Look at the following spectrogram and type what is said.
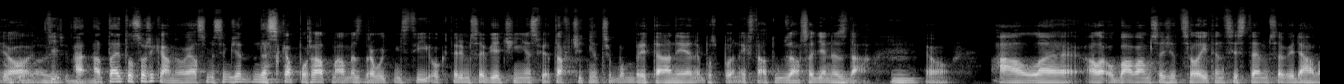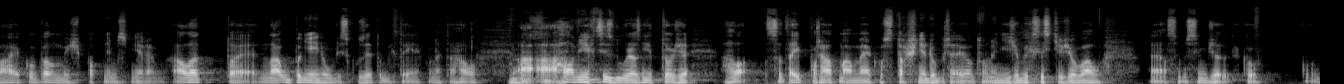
jo, ti, a, a to je to, co říkám. Jo. Já si myslím, že dneska pořád máme zdravotnictví, o kterém se většině světa, včetně třeba Británie nebo Spojených států, v zásadě nezdá. Hmm. Jo. Ale, ale obávám se, že celý ten systém se vydává jako velmi špatným směrem. Ale to je na úplně jinou diskuzi, to bych tady jako netahal. No, a, a hlavně chci zdůraznit to, že se tady pořád máme jako strašně dobře. Jo. To není, že bych si stěžoval já si myslím, že jako, jako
